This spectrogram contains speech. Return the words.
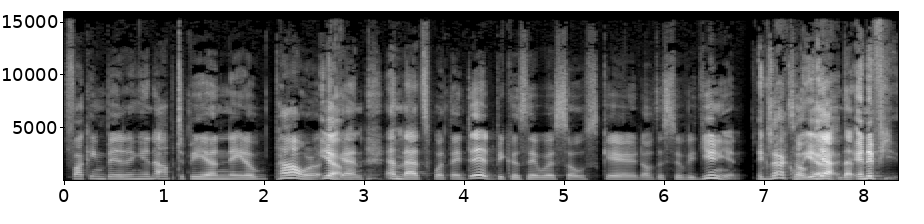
fucking building it up to be a NATO power Yeah. again. And that's what they did because they were so scared of the Soviet Union. Exactly. So, yeah. yeah, and if you,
